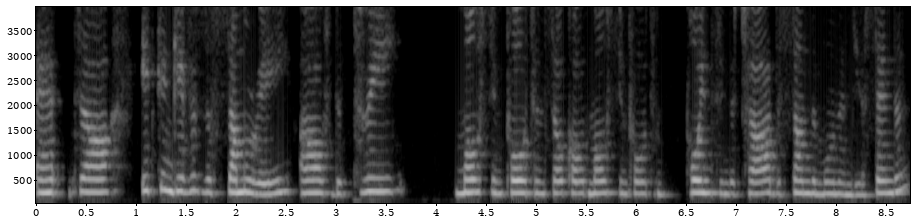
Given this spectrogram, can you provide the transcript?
and uh, it can give us a summary of the three most important, so-called most important points in the chart, the sun, the moon, and the ascendant,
